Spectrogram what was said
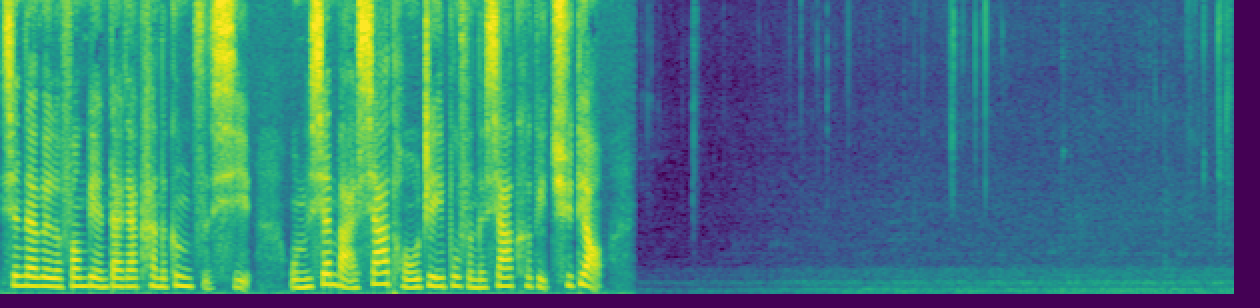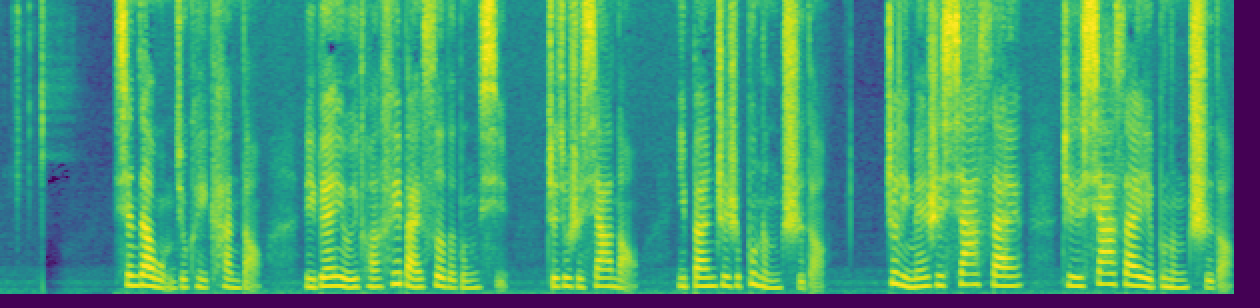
现在为了方便大家看得更仔细，我们先把虾头这一部分的虾壳给去掉。现在我们就可以看到，里边有一团黑白色的东西，这就是虾脑。一般这是不能吃的。这里面是虾鳃，这个虾鳃也不能吃的。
